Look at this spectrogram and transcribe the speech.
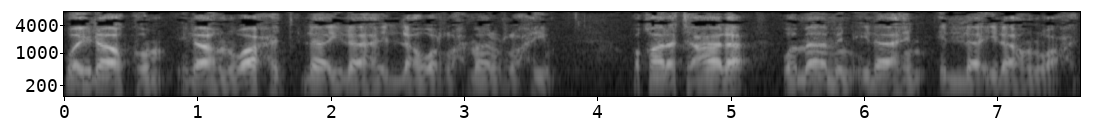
وإلهكم إله واحد لا إله إلا هو الرحمن الرحيم. وقال تعالى وما من إله إلا إله واحد.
